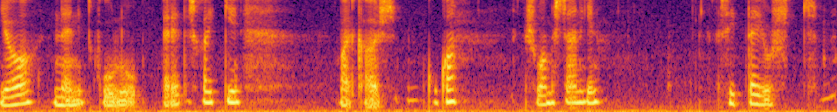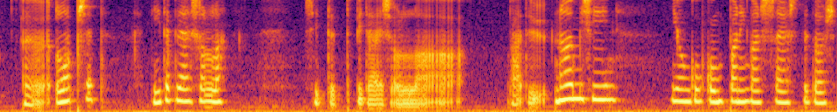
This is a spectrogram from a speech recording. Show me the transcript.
joo, ne nyt kuuluu periaatteessa kaikkiin, vaikka olisi kuka, Suomessa ainakin. Sitten just ö, lapset, niitä pitäisi olla. Sitten että pitäisi olla, päätyy naimisiin jonkun kumppanin kanssa ja sitten olisi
